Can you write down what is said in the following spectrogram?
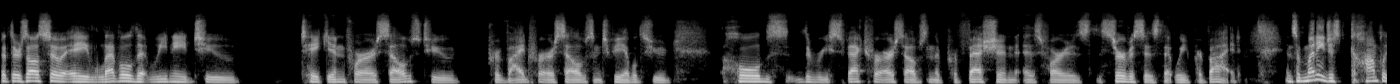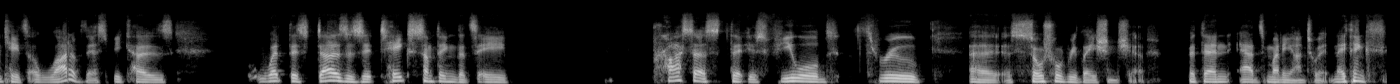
But there's also a level that we need to take in for ourselves to provide for ourselves and to be able to hold the respect for ourselves in the profession as far as the services that we provide. And so money just complicates a lot of this because what this does is it takes something that's a process that is fueled through a, a social relationship but then adds money onto it. And I think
